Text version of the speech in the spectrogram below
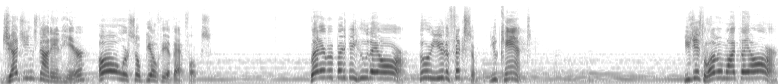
Judging's not in here. Oh, we're so guilty of that, folks. Let everybody be who they are. Who are you to fix them? You can't. You just love them like they are.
